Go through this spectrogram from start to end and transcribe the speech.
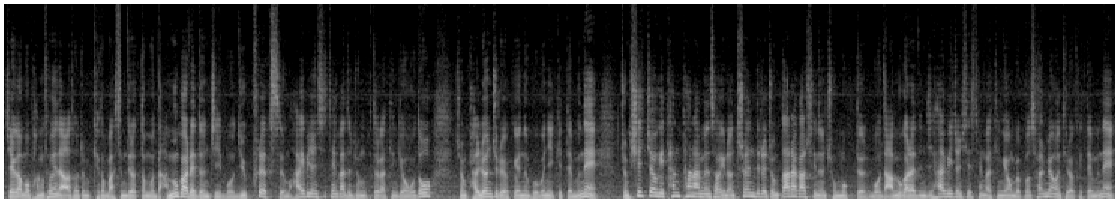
제가 뭐 방송에 나와서 좀 계속 말씀드렸던 뭐 나무가라든지 뭐 뉴프렉스, 뭐 하이비전 시스템 같은 종목들 같은 경우도 좀 관련주로 엮여 있는 부분이 있기 때문에 좀 실적이 탄탄하면서 이런 트렌드를 좀 따라갈 수 있는 종목들, 뭐 나무가라든지 하이비전 시스템 같은 경우 몇 번 설명을 드렸기 때문에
